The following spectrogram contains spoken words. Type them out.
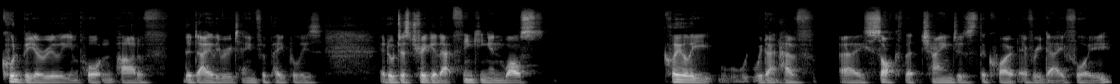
could be a really important part of the daily routine for people. Is it'll just trigger that thinking, and whilst clearly we don't have a sock that changes the quote every day for you.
